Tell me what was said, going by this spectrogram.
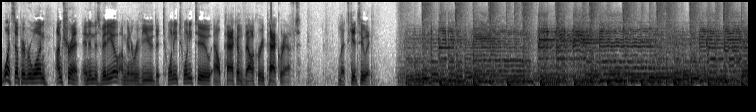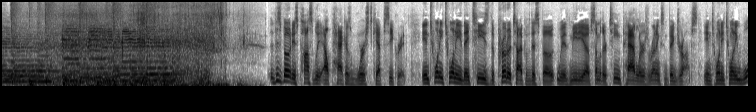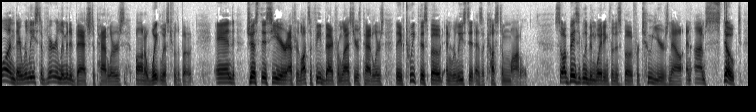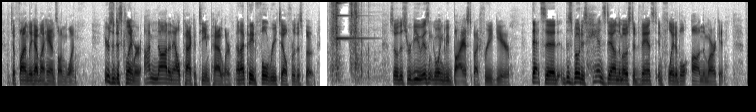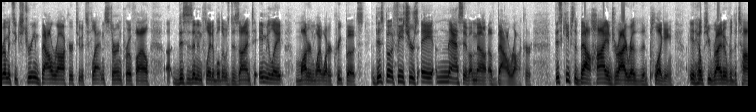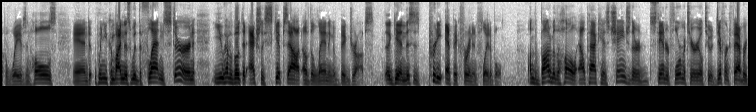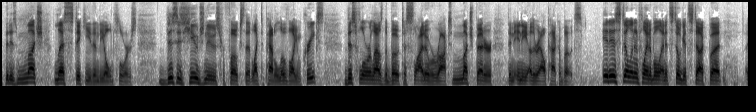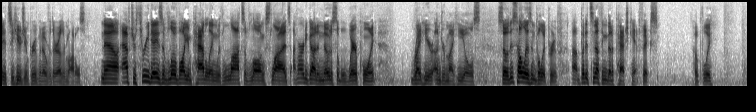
What's up everyone? I'm Trent and in this video I'm going to review the 2022 Alpacka Valkyrie Packraft. Let's get to it. This boat is possibly Alpacka's worst kept secret. In 2020, they teased the prototype of this boat with media of some of their team paddlers running some big drops. In 2021, they released a very limited batch to paddlers on a wait list for the boat. And just this year, after lots of feedback from last year's paddlers, they've tweaked this boat and released it as a custom model. So I've basically been waiting for this boat for two years now, and I'm stoked to finally have my hands on one. Here's a disclaimer, I'm not an Alpacka team paddler, and I paid full retail for this boat. So this review isn't going to be biased by free gear. That said, this boat is hands down the most advanced inflatable on the market. From its extreme bow rocker to its flattened stern profile, uh, this is an inflatable that was designed to emulate modern whitewater creek boats. This boat features a massive amount of bow rocker. This keeps the bow high and dry rather than plugging. It helps you ride over the top of waves and holes, and when you combine this with the flattened stern, you have a boat that actually skips out of the landing of big drops. Again, this is pretty epic for an inflatable. On the bottom of the hull, Alpacka has changed their standard floor material to a different fabric that is much less sticky than the old floors. This is huge news for folks that like to paddle low volume creeks. This floor allows the boat to slide over rocks much better than any other Alpacka boats. It is still an inflatable and it still gets stuck, but it's a huge improvement over their other models. Now, after three days of low volume paddling with lots of long slides, I've already got a noticeable wear point right here under my heels. So this hull isn't bulletproof, uh, but it's nothing that a patch can't fix, hopefully.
